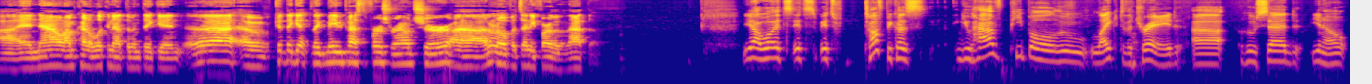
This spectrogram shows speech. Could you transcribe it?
Uh, and now I'm kind of looking at them and thinking, uh, uh, could they get like maybe past the first round? Sure. Uh, I don't know if it's any farther than that though. Yeah, well, it's it's it's tough because you have people who liked the trade, uh, who said, you know,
